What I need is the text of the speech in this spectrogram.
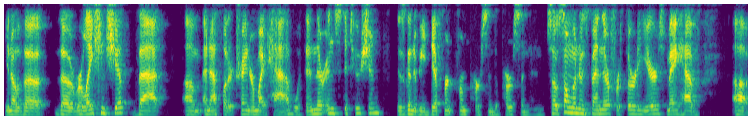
you know, the the relationship that um, an athletic trainer might have within their institution is going to be different from person to person. And so, someone who's been there for 30 years may have uh,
